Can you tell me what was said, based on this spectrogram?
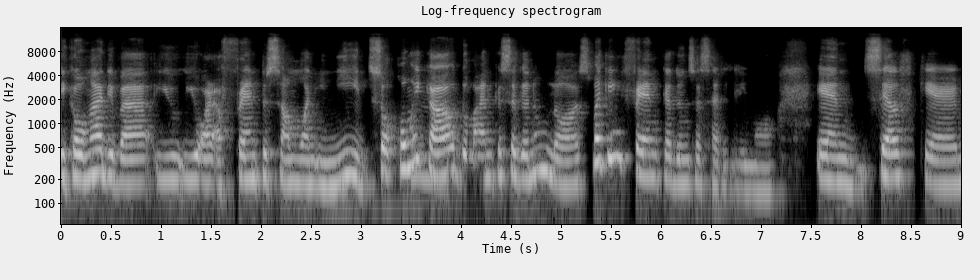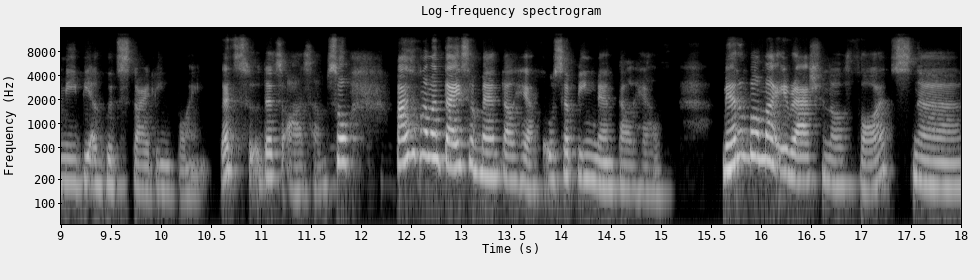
ikaw nga 'di ba you you are a friend to someone in need. So kung mm. ikaw dumaan ka sa ganung loss maging friend ka dun sa sarili mo. And self-care may be a good starting point. That's that's awesome. So pasok naman tayo sa mental health usaping mental health. Meron ba mga irrational thoughts na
